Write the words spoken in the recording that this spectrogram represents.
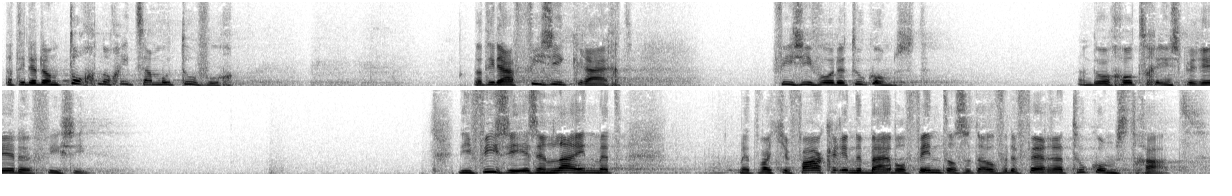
dat hij er dan toch nog iets aan moet toevoegen. Dat hij daar visie krijgt, visie voor de toekomst. Een door God geïnspireerde visie. Die visie is in lijn met, met wat je vaker in de Bijbel vindt als het over de verre toekomst gaat.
